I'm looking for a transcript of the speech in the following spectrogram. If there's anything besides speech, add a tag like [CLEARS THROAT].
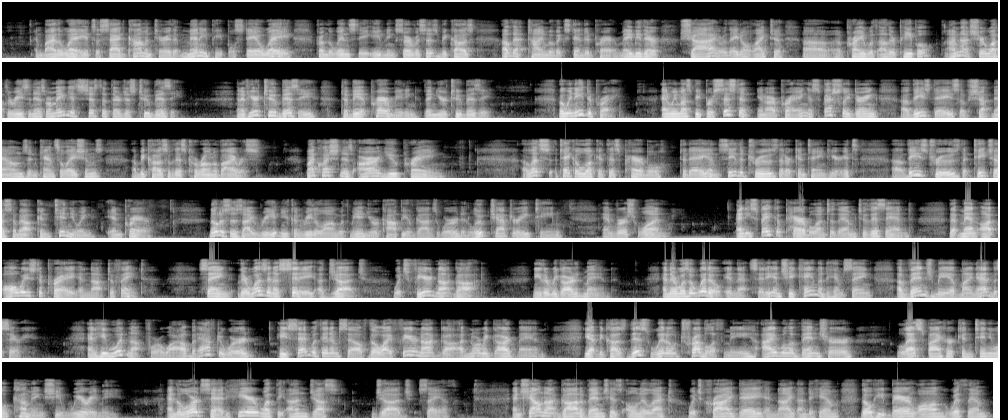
And by the way, it's a sad commentary that many people stay away from the Wednesday evening services because of that time of extended prayer. Maybe they're shy or they don't like to uh, pray with other people. I'm not sure what the reason is, or maybe it's just that they're just too busy. And if you're too busy to be at prayer meeting, then you're too busy. But we need to pray. And we must be persistent in our praying, especially during uh, these days of shutdowns and cancellations uh, because of this coronavirus. My question is Are you praying? Uh, let's take a look at this parable today and see the truths that are contained here. It's uh, these truths that teach us about continuing in prayer. Notice as I read, and you can read along with me in your copy of God's Word in Luke chapter 18 and verse 1. And he spake a parable unto them to this end, that men ought always to pray and not to faint, saying, There was in a city a judge, which feared not God, neither regarded man. And there was a widow in that city, and she came unto him, saying, Avenge me of mine adversary. And he would not for a while, but afterward he said within himself, Though I fear not God, nor regard man, yet because this widow troubleth me, I will avenge her, lest by her continual coming she weary me. And the Lord said, Hear what the unjust judge saith. And shall not God avenge his own elect, which cry day and night unto him, though he bear long with them?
